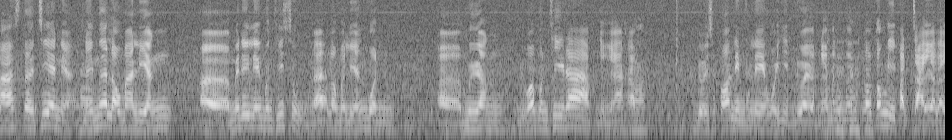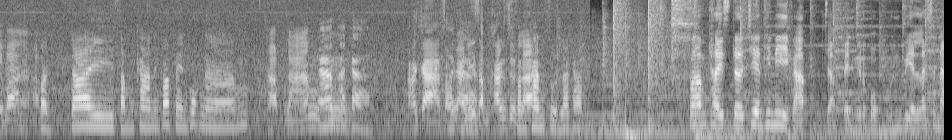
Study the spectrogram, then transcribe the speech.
ปลาสเตอร์เจียนเนี่ยครับในเมื่อเรามาเลี้ยงเอ่อไม่ได้เลี้ยงบนที่สูงแล้ว เรามาเลี้ยงบนเอ่อเมืองหรือว่าบนที่ราบอย่างเงี้ยครับ โดยเฉพาะริมทะเลหัวหินด้วยแบบเนี้ยมันมันเราต้องมีปัจจัยอะไรบ้างอะครับปัจจัยสำคัญก็เป็นพวกน้ำครับน้ำน้ำมอากาศอากาศสองอย่างนี้สำคัญสุดแล้วสำคัญสุดแล้วครับ ฟาร์มไทยสเตอร์เจียนที่นี่ครับ จะเป็นระบบหมุนเวียนลักษณะ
